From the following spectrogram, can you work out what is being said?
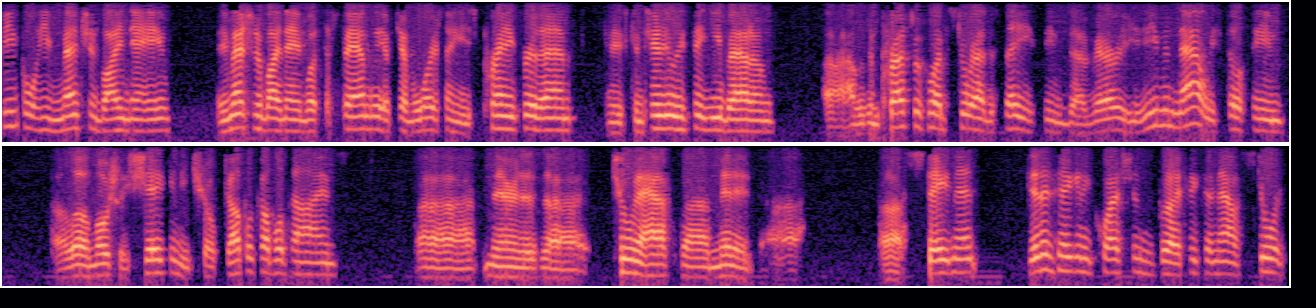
people he mentioned by name, he mentioned by name, was the family of Kevin Ward, saying he's praying for them and he's continually thinking about him. Uh, I was impressed with what Stewart had to say. He seemed uh, very, even now, he still seemed a little emotionally shaken. He choked up a couple of times uh, there in his uh, two and a half uh, minute uh, uh, statement. Didn't take any questions, but I think that now Stewart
